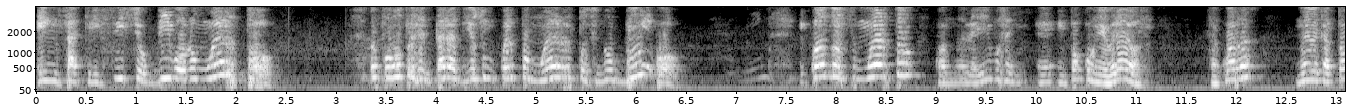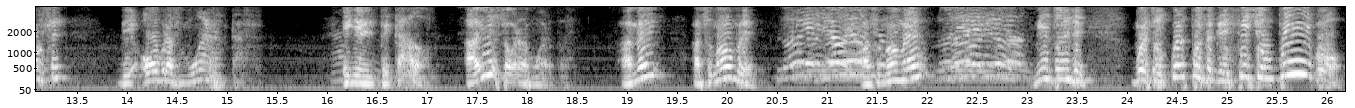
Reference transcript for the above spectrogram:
en sacrificio vivo, no muerto. No podemos presentar a Dios un cuerpo muerto, sino vivo. ¿Y cuando es muerto? Cuando leímos en, en poco en Hebreos, ¿se acuerda? 9.14, de obras muertas en el pecado. Ahí es obras muertas. Amén. A su nombre. Gloria a Dios. A su nombre. Gloria a Dios. Bien, entonces dice, vuestros cuerpos sacrificio vivo,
